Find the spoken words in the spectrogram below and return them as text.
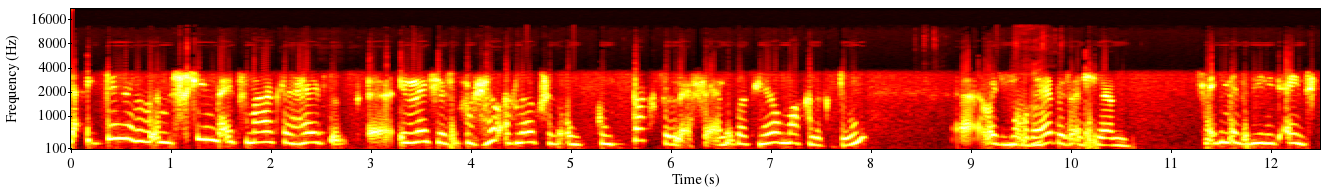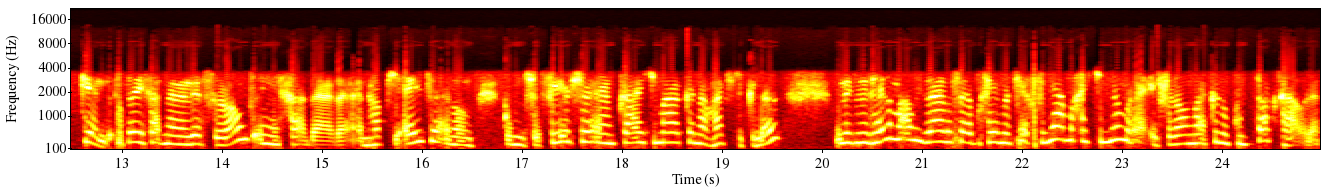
ja, ik denk dat het er misschien mee te maken heeft dat uh, Indonesiërs het gewoon heel erg leuk vinden om contact te leggen. En dat ook heel makkelijk doen. Uh, wat je bijvoorbeeld hebt is als je, weet je, mensen die je niet eens kent. Stel je gaat naar een restaurant en je gaat daar uh, een hapje eten en dan komt de serveerster en een praatje maken. Nou, hartstikke leuk. Dan is het dus helemaal niet raar dat zij op een gegeven moment zeggen van ja, mag ik je nummer even? Dan kunnen we contact houden.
